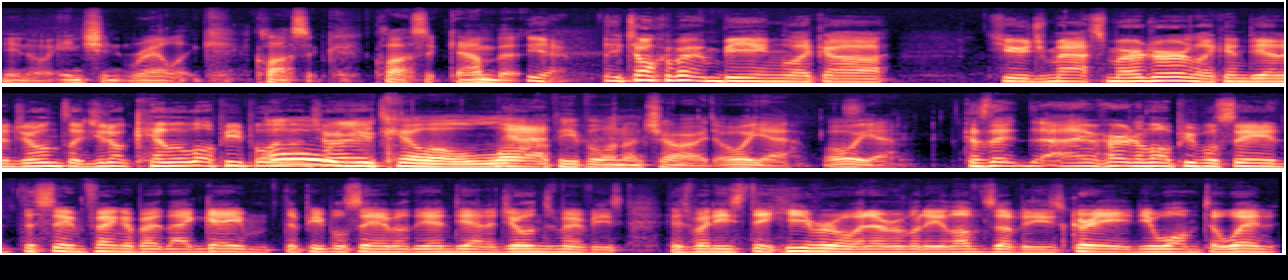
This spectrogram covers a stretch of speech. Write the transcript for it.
you know, ancient relic, classic, classic Gambit. Yeah. They talk about him being like a huge mass murderer, like Indiana Jones. Like, you do you not kill a lot of people in Oh, Uncharted? you kill a lot Yeah. of people in Uncharted. Oh yeah, oh yeah. Because I've heard a lot of people say the same thing about that game that people say about the Indiana Jones movies is when he's the hero and everybody loves him and he's great and you want him to win,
